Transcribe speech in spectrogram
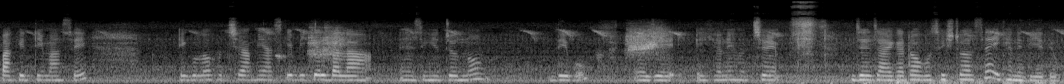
পাখির ডিম আছে। এগুলো হচ্ছে আমি আজকে বিকেলবেলা হ্যাসিংয়ের জন্য দেব। এই যে এখানে হচ্ছে যে জায়গাটা অবশিষ্ট আছে, এখানে দিয়ে দেব।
